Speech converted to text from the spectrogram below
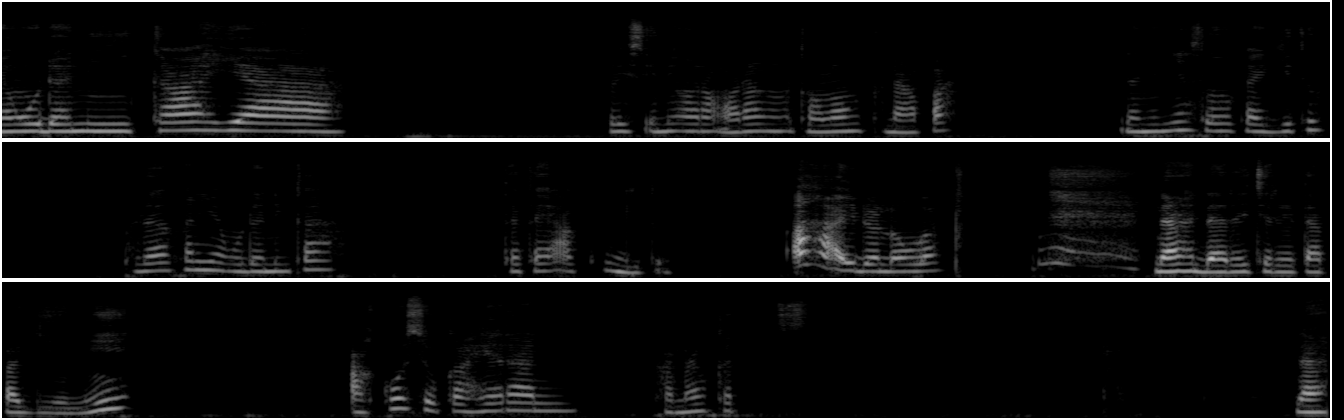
yang udah nikah ya. Please ini orang-orang tolong kenapa nanyanya selalu kayak gitu? Padahal kan yang udah nikah teteh aku gitu. Ah I don't know lah. Nah dari cerita pagi ini aku suka heran karena ke nah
